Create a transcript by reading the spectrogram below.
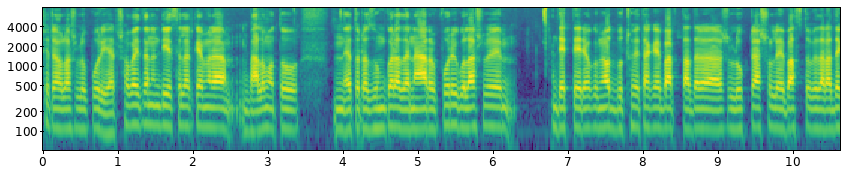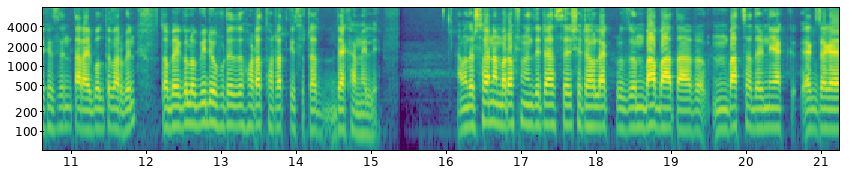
সেটা হলো আসলে পরি। আর সবাই জানেন ডিএসএলআর ক্যামেরা ভালো মতো এতটা জুম করা যায় না। আর পরিগুলো আসলে দেখতে এরকমই অদ্ভুত হয়ে থাকে বা তাদের লোকটা আসলে বাস্তবে যারা দেখেছেন তারাই বলতে পারবেন। তবে এগুলো ভিডিও ফুটেজে হঠাৎ হঠাৎ কিছুটা দেখা মেলে। আমাদের ছয় নম্বর অপশনে যেটা আছে, সেটা হলো একজন বাবা তার বাচ্চাদের নিয়ে এক এক জায়গায়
